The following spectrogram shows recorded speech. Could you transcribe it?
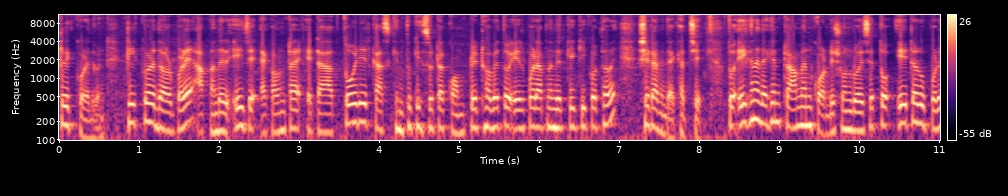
ক্লিক করে দেবেন। ক্লিক করে দেওয়ার পরে আপনাদের এই যে অ্যাকাউন্টটা এটা তৈরির কাজ কিন্তু কিছুটা কমপ্লিট হবে। তো এরপরে আপনাদেরকে কি করতে হবে, সেটা আমি দেখাচ্ছি। তো এখানে দেখেন টার্ম অ্যান্ড কন্ডিশন রয়েছে। তো এটার উপরে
